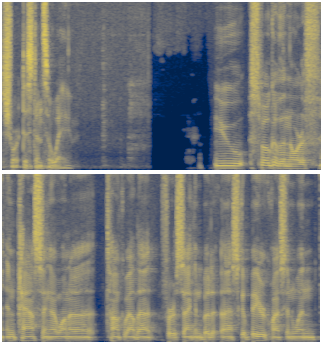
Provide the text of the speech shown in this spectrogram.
short distance away. You spoke of the North in passing. I want to talk about that for a second, but ask a bigger question. When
